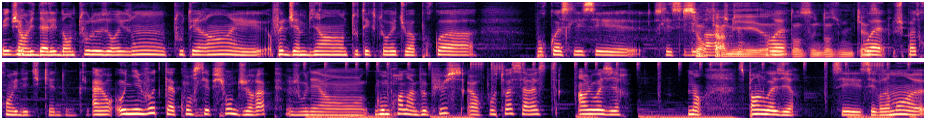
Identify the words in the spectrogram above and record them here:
J'ai du- envie d'aller dans tous les horizons, tout terrain, et en fait j'aime bien tout explorer, tu vois. Pourquoi, pourquoi se laisser, se laisser tu euh, vois. dans, une- dans une case. Ouais, j'ai pas trop envie d'étiquette, donc. euh. Alors, au niveau de ta conception du rap, je voulais en comprendre un peu plus. Alors, pour toi, ça reste un loisir? C'est pas un loisir. C'est vraiment euh,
